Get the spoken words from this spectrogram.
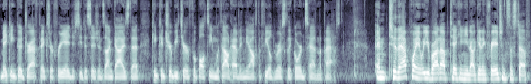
making good draft picks or free agency decisions on guys that can contribute to your football team without having the off the field risk that Gordon's had in the past. And to that point, what you brought up, taking you know getting free agents and stuff.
